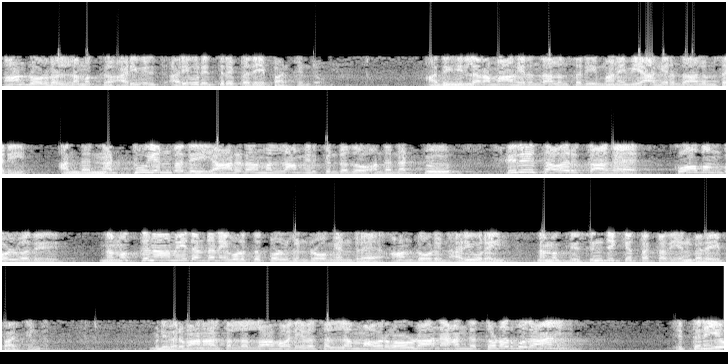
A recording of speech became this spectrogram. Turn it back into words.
ஆன்றோர்கள் நமக்கு அறிவுறுத்திருப்பதை பார்க்கின்றோம். அது இல்லறமாக இருந்தாலும் சரி மனைவியாக இருந்தாலும் சரி அந்த நட்பு என்பது யாரிடமெல்லாம் இருக்கின்றதோ அந்த நட்பு சிறு தவறுக்காக கோபம் கொள்வது நமக்கு நாமே தண்டனை கொடுத்துக் கொள்கின்றோம் என்ற ஆண்டோரின் அறிவுரை நமக்கு சிந்திக்கத்தக்கது என்பதை பார்க்கின்றோம். இப்படி பெருமானார் சல்லல்லாஹோ அலைவ செல்லம் அவர்களோடான அந்த தொடர்புதான் எத்தனையோ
